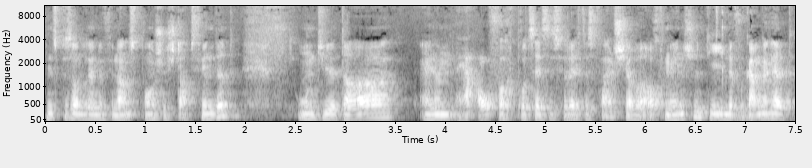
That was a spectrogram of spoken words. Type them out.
insbesondere in der Finanzbranche, stattfindet und wir da einen naja, Aufwachprozess ist vielleicht das Falsche, aber auch Menschen, die in der Vergangenheit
